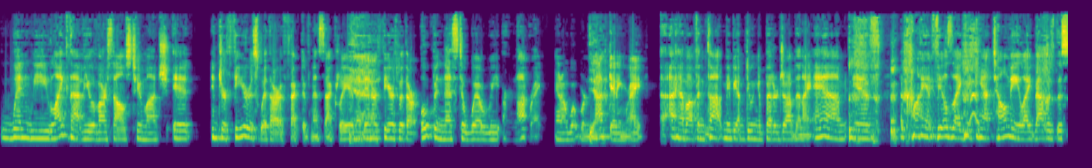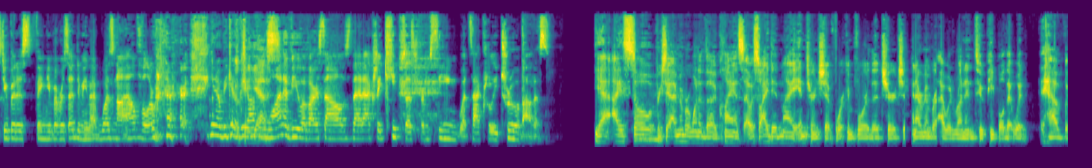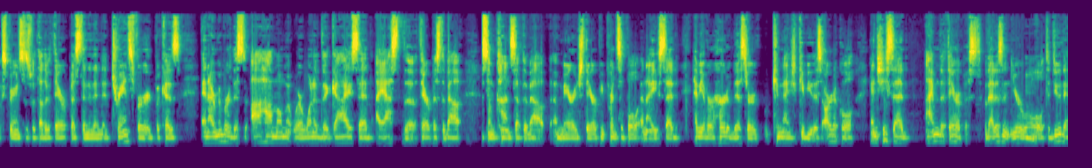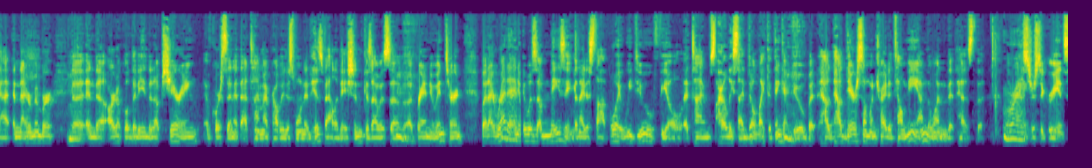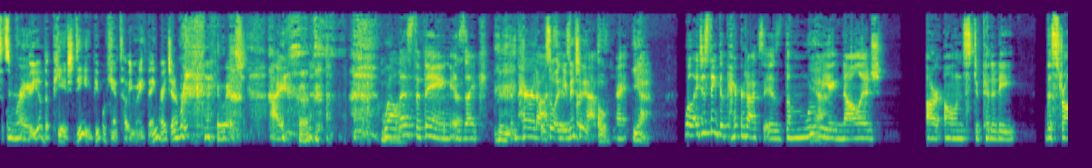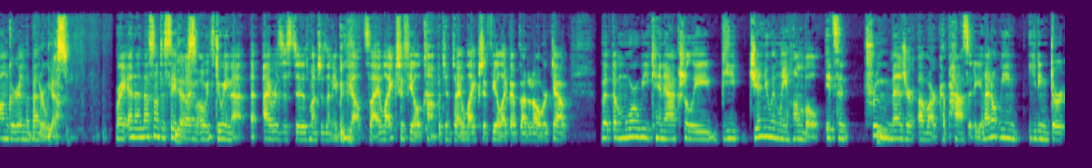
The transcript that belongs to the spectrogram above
when we like that view of ourselves too much, it interferes with our effectiveness actually. And yeah. it interferes with our openness to where we are not right, you know, what we're yeah. not getting right. I have often thought maybe I'm doing a better job than I am if a client feels like they can't tell me like that was the stupidest thing you've ever said to me that was not helpful or whatever you know because okay, we often yes. want a view of ourselves that actually keeps us from seeing what's actually true about us yeah, I so mm-hmm. appreciate. It. I remember one of the clients. So I did my internship working for the church, and I remember I would run into people that would have experiences with other therapists, and then it transferred because. And I remember this aha moment where one of the guys said, I asked the therapist about some concept about a marriage therapy principle, and I said, "Have you ever heard of this, or can I give you this article?" And she said, I'm the therapist. That isn't your mm-hmm. role to do that. And I remember the mm-hmm. in the article that he ended up sharing. Of course, then at that time, I probably just wanted his validation because I was a, a, brand new intern. But I read it and it was amazing. And I just thought, boy, we do feel at times, or at least I don't like to think I do. But how how dare someone try to tell me I'm the one that has the, the right. master's degree and sits in right. you. have the PhD. People can't tell you anything, right, Jennifer? I wish. I. well, that's the thing is like the paradox. Well, so, and you mentioned, perhaps, oh, right? Yeah. Well, I just think the paradox is the more yeah. we acknowledge our own stupidity, the stronger and the better we yes. are. Right. And, and that's not to say yes. that I'm always doing that. I resist it as much as anybody else. I like to feel competent. I like to feel like I've got it all worked out. But the more we can actually be genuinely humble, it's a true mm. measure of our capacity. And I don't mean eating dirt,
